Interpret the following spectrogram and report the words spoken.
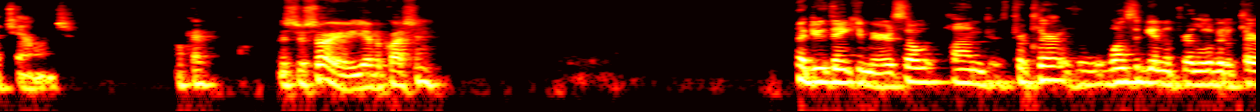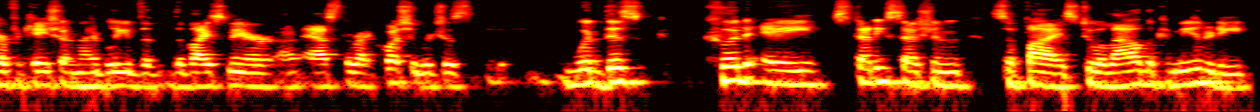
a challenge. Okay. Mr. Sawyer, you have a question? I do. Thank you, Mayor. So um, for clear, once again, for a little bit of clarification, I believe the, the Vice Mayor uh, asked the right question, which is, would this could a study session suffice to allow the community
